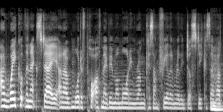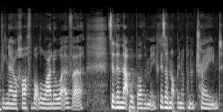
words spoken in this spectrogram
I'd wake up the next day and I would have put off maybe my morning run because I'm feeling really dusty because mm-hmm. I've had, you know, half a bottle of wine or whatever. So then that would bother me because I've not been up and I've trained.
